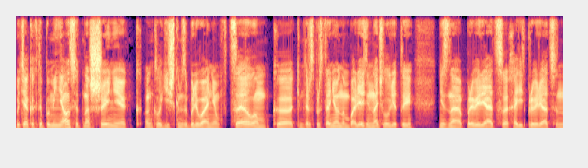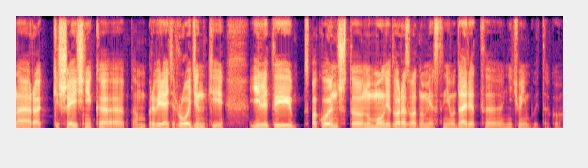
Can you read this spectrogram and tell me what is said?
у тебя как-то поменялось отношение к онкологическим заболеваниям в целом, к каким-то распространенным болезням? Начал ли ты, не знаю, проверяться, ходить проверяться на рак кишечника, там, проверять родинки? Или ты спокоен, что, ну, мол, я два раза в одно место не ударят, э, ничего не будет такого?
